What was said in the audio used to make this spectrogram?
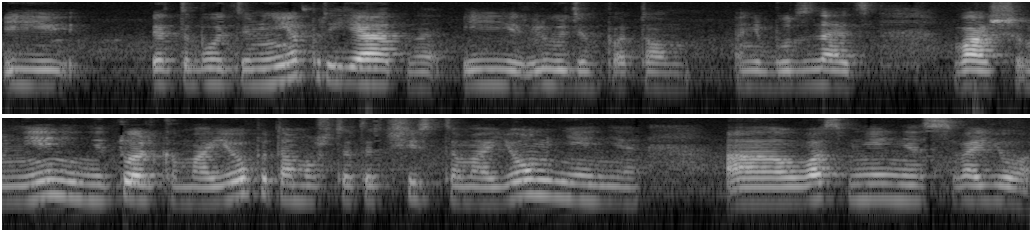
и это будет и мне приятно, и людям потом. Они будут знать ваше мнение, не только мое, потому что это чисто мое мнение, а у вас мнение свое.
